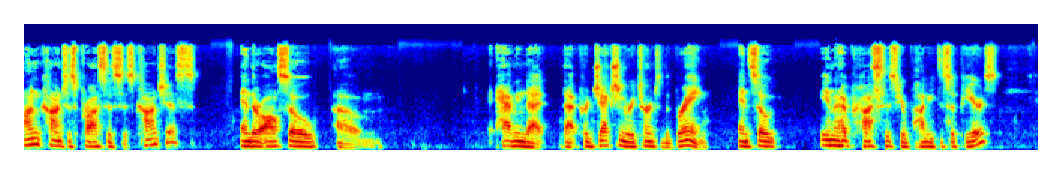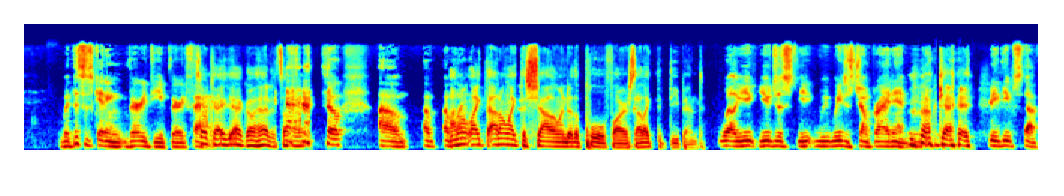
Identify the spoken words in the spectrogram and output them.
unconscious processes conscious and they're also um, having that that projection return to the brain. And so in that process, your body disappears. But this is getting very deep, very fast. It's okay. Yeah, go ahead. It's all right. so, um, a, a I don't like the, I don't like the shallow end of the pool, Forrest. I like the deep end. Well, you you just you, we we just jumped right in. okay. Pretty deep stuff.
